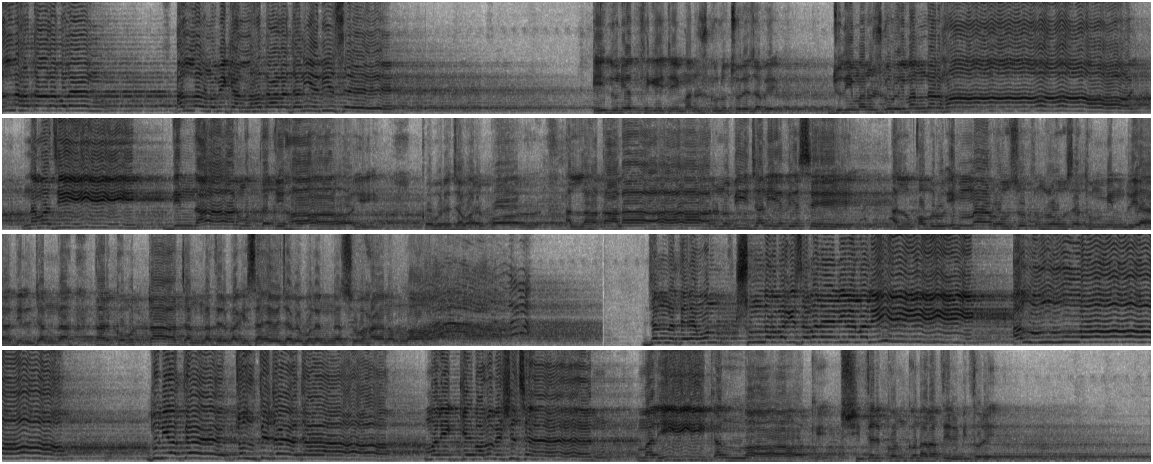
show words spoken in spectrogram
আল্লাহ তাআলা বলেন, আল্লাহর নবীকে আল্লাহ তাআলা জানিয়ে দিয়েছে, এই দুনিয়ার থেকে যে মানুষগুলো চলে যাবে, যদি মানুষগুলো ইমানদার হয়, নামাজি, দিনদার, মুত্তাকি হয়, কবরে যাওয়ার পর আল্লাহ তাআলার নবী জানিয়ে দিয়েছে তার কবরটা জান্নাতের বাগিচা হয়ে যাবে বলেন না সুহান জান্নাতের এমন সুন্দর বাগিচা বানিয়ে দিলে মালিক আল্লাহ। ভালোবেসেছেন মালিক আল্লাহকে শীতের কনকনা রাতের ভিতরে।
